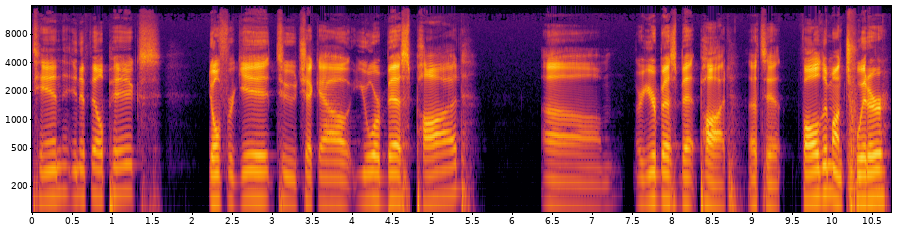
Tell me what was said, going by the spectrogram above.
10 NFL picks. Don't forget to check out Your Best Pod um, or Your Best Bet Pod. That's it. Follow them on Twitter.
